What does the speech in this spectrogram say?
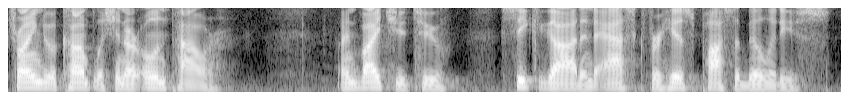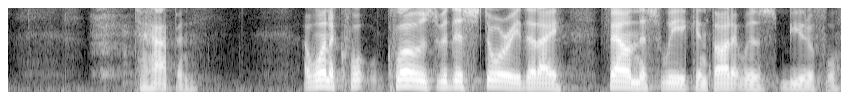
trying to accomplish in our own power, I invite you to seek God and ask for His possibilities to happen. I want to qu- close with this story that I found this week and thought it was beautiful.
